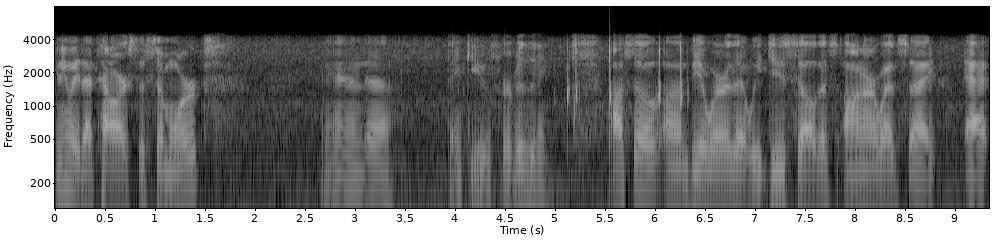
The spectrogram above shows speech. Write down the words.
Anyway, that's how our system works, and uh, thank you for visiting. Also, um, be aware that we do sell this on our website at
